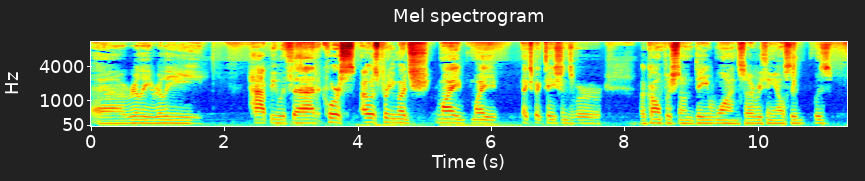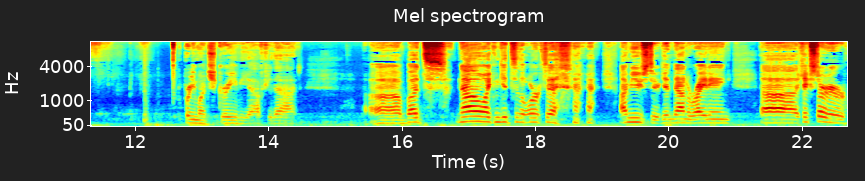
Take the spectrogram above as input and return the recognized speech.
Uh, really, really happy with that. Of course, I was pretty much my my expectations were accomplished on day one, so everything else it was pretty much gravy after that. Uh, but now I can get to the work that I'm used to, getting down to writing. Uh, Kickstarter,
